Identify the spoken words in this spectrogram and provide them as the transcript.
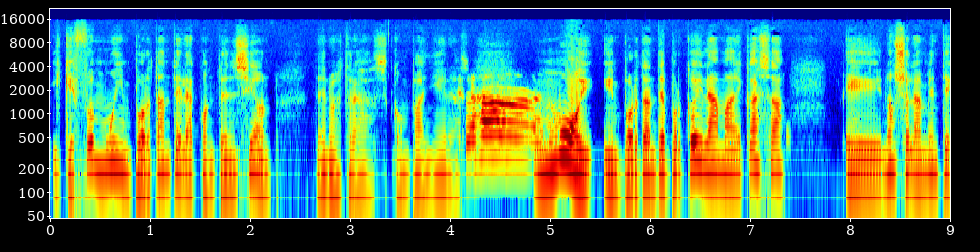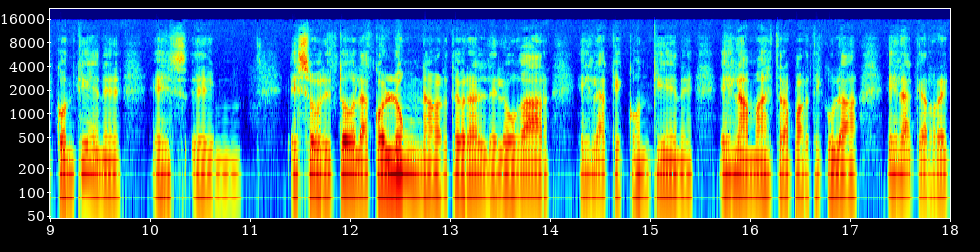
y que fue muy importante la contención de nuestras compañeras. Claro. muy importante porque hoy la ama de casa eh, no solamente contiene, es, eh, es sobre todo la columna vertebral del hogar, es la que contiene, es la maestra particular, es la que,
